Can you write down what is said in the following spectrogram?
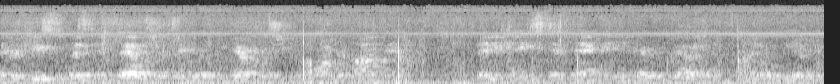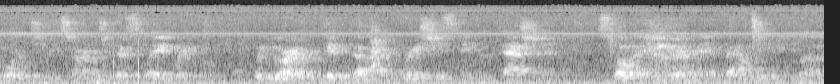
They refused to listen and failed to remember the miracles you performed among them. They became stiff-necked and in their rebellion appointed a leader in order to return to their slavery. But you are a forgiving God, gracious and compassionate, slow to anger and abounding in love.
